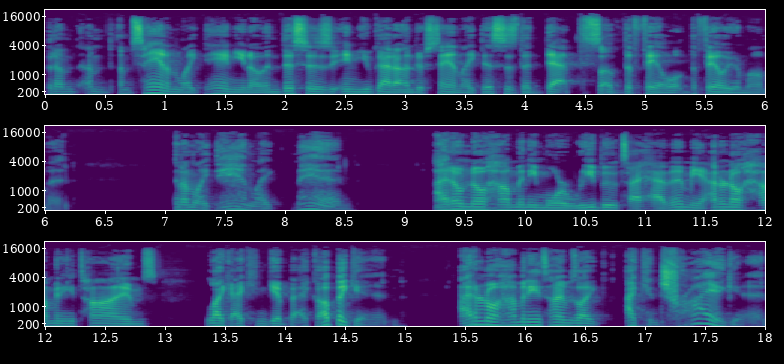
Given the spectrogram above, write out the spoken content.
but I'm I'm I'm saying I'm like, Dan, you know, and this is and you've got to understand, like, this is the depths of the fail the failure moment. And I'm like, Dan, like, man, I don't know how many more reboots I have in me. I don't know how many times like I can get back up again. I don't know how many times like I can try again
